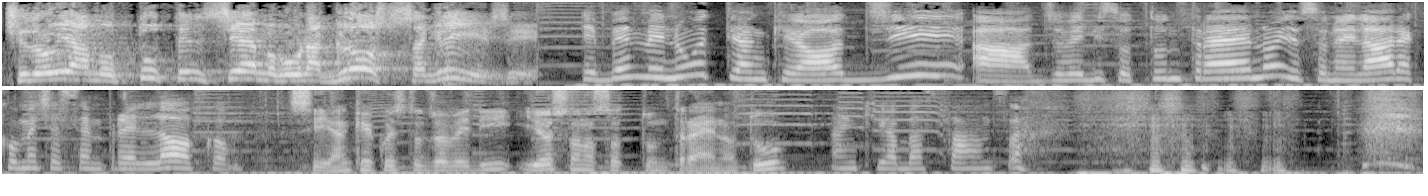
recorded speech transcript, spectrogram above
ci troviamo tutti insieme con una grossa crisi. E benvenuti anche oggi a Giovedì sotto un treno. Io sono Ilaria, come c'è sempre il loco. Sì, anche questo giovedì io sono sotto un treno, tu? Anch'io abbastanza.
